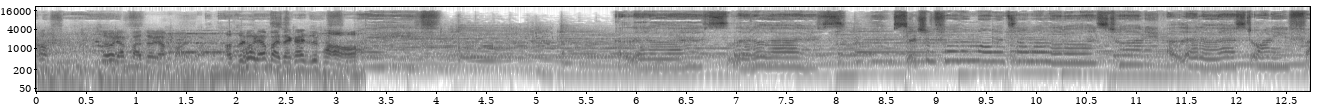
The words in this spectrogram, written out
哦最后两百，最后两百。啊，最后两百才开始跑、哦。A little less, little less. Searching for the moments I'm a little less 20, a little less 25.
